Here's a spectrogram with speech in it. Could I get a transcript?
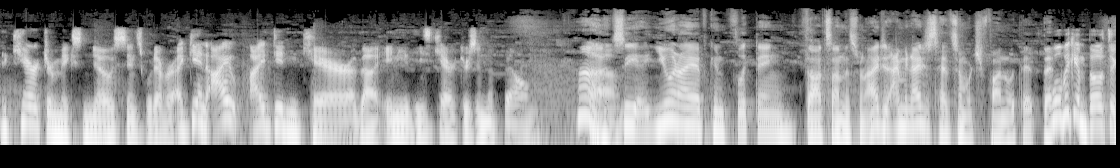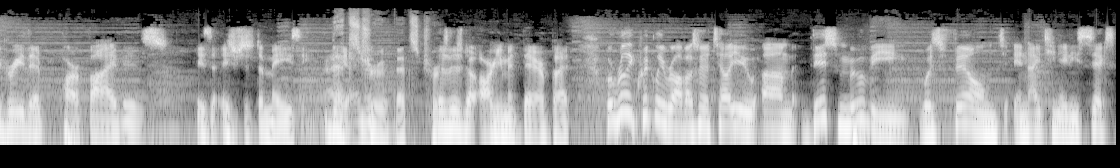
the character makes no sense whatever. Again, I I didn't care about any of these characters in the film. Huh. Um, See, you and I have conflicting thoughts on this one. I, ju- I mean, I just had so much fun with it. That, Well, we can both agree that part five is is is just amazing. right? that's I mean, true. That's true. There's, there's no argument there, but but really quickly, Rob, I was going to tell you, um, this movie was filmed in 1986,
